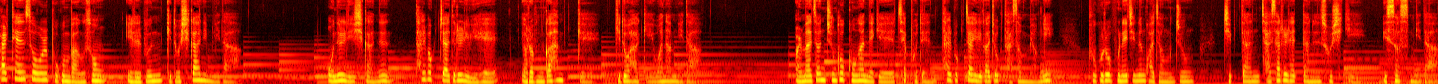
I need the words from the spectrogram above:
할텐 서울 복음 방송 1분 기도 시간입니다. 오늘 이 시간은 탈북자들을 위해 여러분과 함께 기도하기 원합니다. 얼마 전 중국 공안 에게 체포된 탈북자 일가족 5명이 북으로 보내지는 과정 중 집단 자살을 했다는 소식이 있었습니다.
